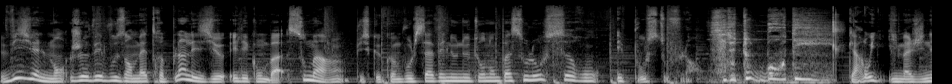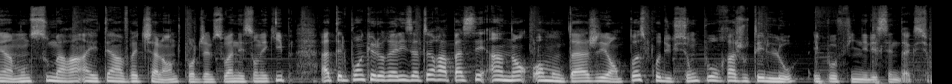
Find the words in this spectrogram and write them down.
Visuellement, je vais vous en mettre plein les yeux et les combats sous-marins, puisque comme vous le savez, nous ne tournons pas sous l'eau, seront époustouflants. C'est de toute beauté! Car oui, imaginer un monde sous-marin a été un vrai challenge pour James Wan et son équipe, à tel point que le réalisateur a passé un an en montage et en post-production pour rajouter l'eau et peaufiner les scènes d'action.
